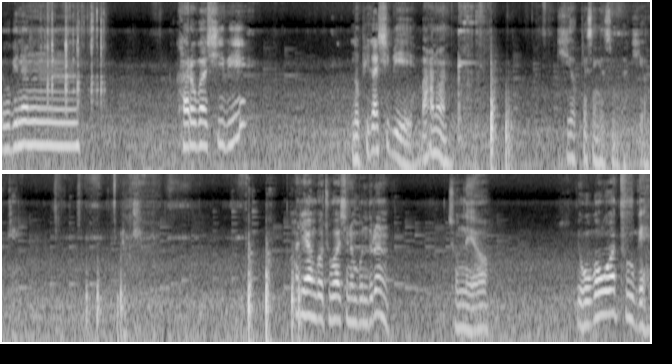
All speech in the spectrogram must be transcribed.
여기는 가로가 12, 높이가 12, 만원. 귀엽게 생겼습니다. 귀엽게. 이렇게. 화려한 거 좋아하시는 분들은 좋네요. 요거가 두 개.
